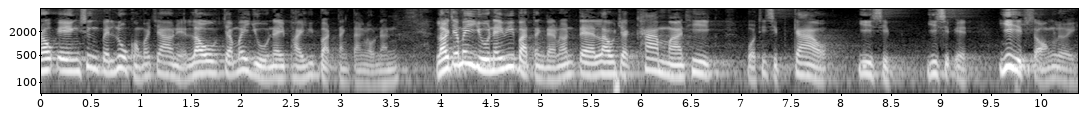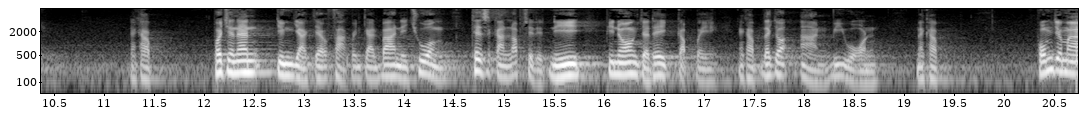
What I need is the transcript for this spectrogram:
เราเองซึ่งเป็นลูกของพระเจ้าเนี่ยเราจะไม่อยู่ในภัยพิบัติต่างๆ เหล่านั้น เราจะไม่อยู่ในวิบัติต่างๆนั้น แต่เราจะข้ามมาที่บทที่ 19 20 21 22 เลยนะครับ เพราะฉะนั้นจึงอยากจะฝากเป็นการบ้านในช่วงเทศกาลรับเสด็จนี้ พี่น้องจะได้กลับไปนะครับแล้วก็อ่านวิวรณ์นะครับ ผมจะมา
